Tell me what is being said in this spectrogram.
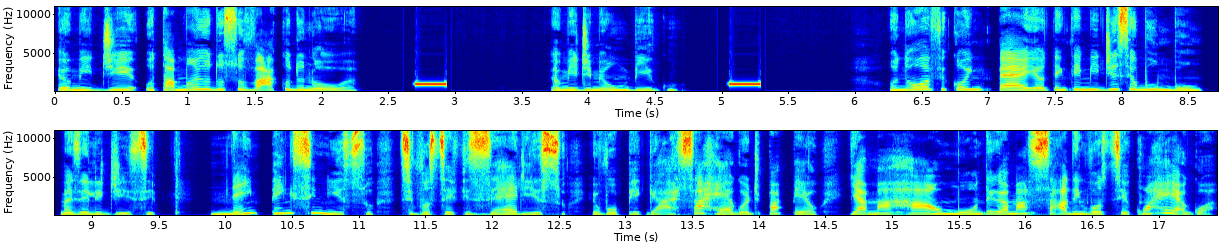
Eu medi o tamanho do sovaco do Noah. Eu medi meu umbigo. O Noah ficou em pé e eu tentei medir seu bumbum, mas ele disse: Nem pense nisso. Se você fizer isso, eu vou pegar essa régua de papel e amarrar o môndega amassado em você com a régua.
